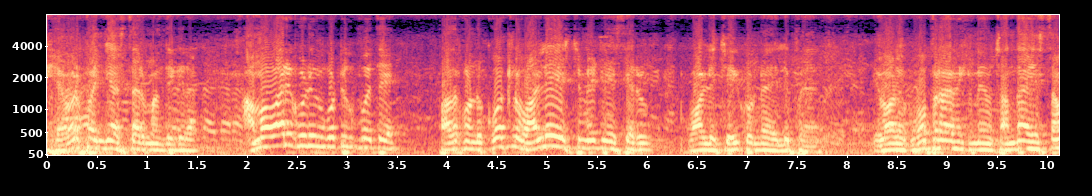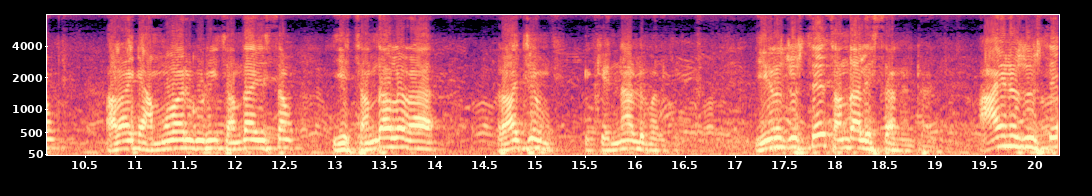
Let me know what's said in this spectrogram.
ఇక ఎవరు పని చేస్తారు మన దగ్గర? అమ్మవారి గుడి కొట్టుకుపోతే పదకొండు కోట్లు వాళ్ళే ఎస్టిమేట్ చేశారు. వాళ్ళు చేయకుండా వెళ్ళిపోయారు. ఇవాళ గోపురానికి మేము చందా ఇస్తాం. అలాగే అమ్మవారి గుడికి చందా ఇస్తాం. ఈ చందాల రా రాజ్యం ఇంకెన్నాళ్ళు మనకి? ఈయన చూస్తే చందాలు ఇస్తానంటాడు. ఆయన చూస్తే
